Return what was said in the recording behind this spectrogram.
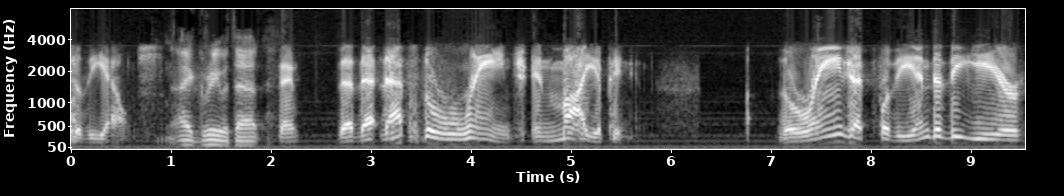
to the ounce. I agree with that. Okay, that that that's the range, in my opinion. The range at for the end of the year,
